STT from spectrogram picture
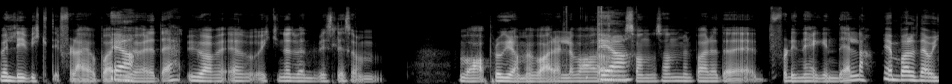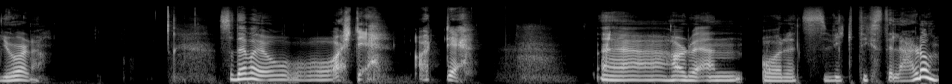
veldig viktig for deg å bare Ja. gjøre det. Uav og ikke nødvendigvis liksom hva programmet var, eller hva Ja. sånn og sånn, men bare det for din egen del, da. Ja, bare det å gjøre det. Så det var jo artig. Artig. Eh, har du en årets viktigste lærdom?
